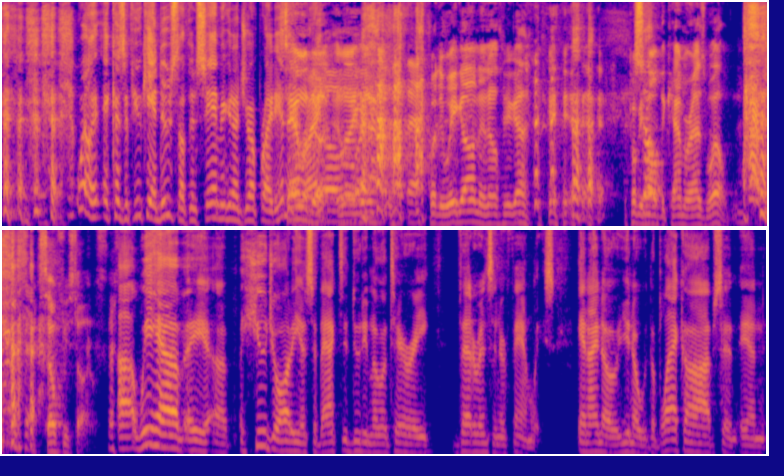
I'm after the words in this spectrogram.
well, because if you can't do something, Sam, you're going to jump right in Sam there, right? Oh, right. Put the wig on and off you go. probably so, hold the camera as well, selfie style. Uh, we have a, a, a huge audience of active duty military veterans and their families. And I know, you know, with the Black Ops and, and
